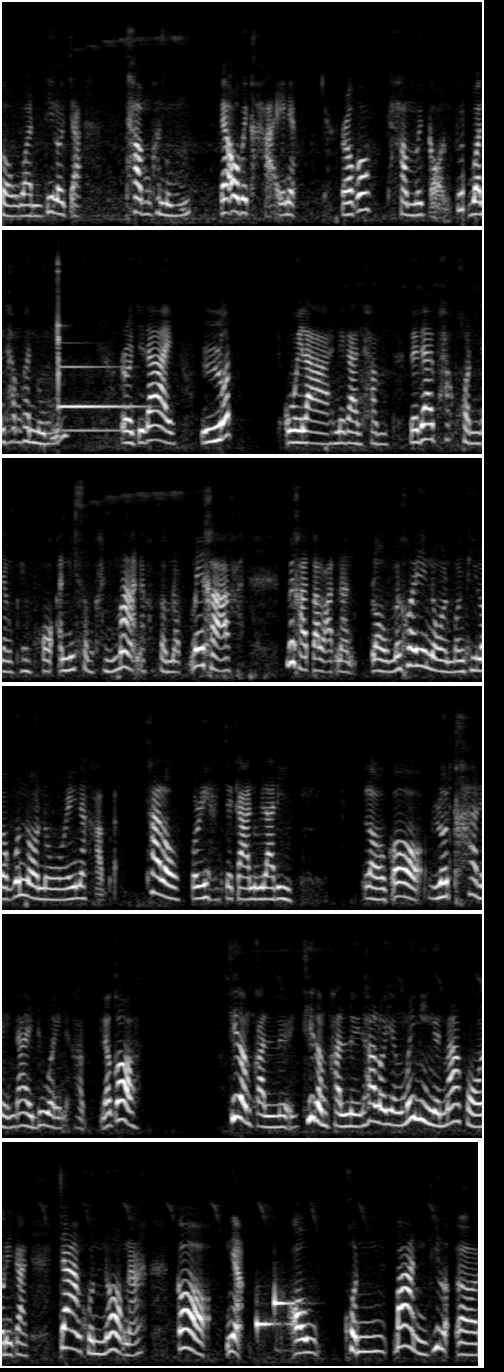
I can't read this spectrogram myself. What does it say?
สองวันที่เราจะทำขนมแล้วเอาไปขายเนี่ย เราก็ทำไว้ก่อนเพื่อวันทำขนม เราจะได้ลดเวลาในการทำและได้พักผ่อนอย่างเพียงพออันนี้สำคัญมากนะครับสำหรับแม่ค้าค่ะแม่ค้าตลาดนั้นเราไม่ค่อยได้นอนบางทีเราก็นอนน้อยนะครับ ถ้าเราบริหารจัดการเวลาดี เราก็ลดค่าแรงได้ด้วยนะครับ แล้วก็ ที่สำคัญเลยที่สำคัญเลยถ้าเรายังไม่มีเงินมากพอในการจ้างคนนอกนะ ก็เนี่ยเอาคนบ้านที่เอ่อ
